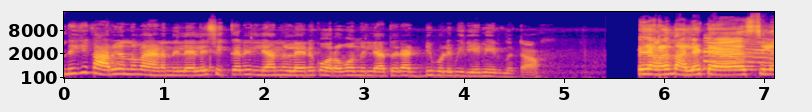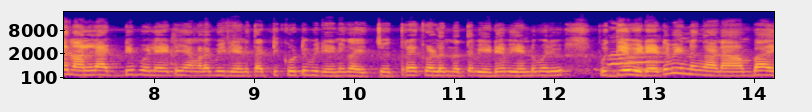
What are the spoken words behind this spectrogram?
എനിക്ക് കറിയൊന്നും വേണമെന്നില്ല അല്ലെങ്കിൽ ചിക്കൻ ഇല്ല എന്നുള്ളതിന് കുറവൊന്നും ഇല്ലാത്ത ഒരു അടിപൊളി ബിരിയാണി ആയിരുന്നു കേട്ടോ ഞങ്ങൾ നല്ല ടേസ്റ്റിൽ നല്ല അടിപൊളിയായിട്ട് ഞങ്ങൾ ബിരിയാണി തട്ടിക്കൂട്ട് ബിരിയാണി കഴിച്ചു. ഇത്രയൊക്കെ ഉള്ളൂ ഇന്നത്തെ വീഡിയോ. വീണ്ടും ഒരു പുതിയ വീഡിയോ ആയിട്ട് വീണ്ടും കാണാം. ബൈ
